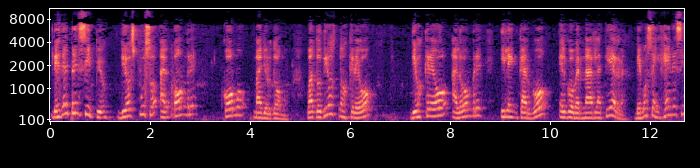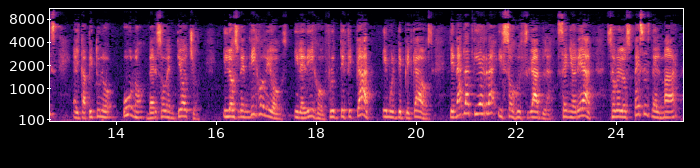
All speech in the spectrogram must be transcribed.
Desde el principio, Dios puso al hombre como mayordomo. Cuando Dios nos creó, Dios creó al hombre y le encargó el gobernar la tierra. Vemos en Génesis el capítulo 1, verso 28. Y los bendijo Dios y le dijo, fructificad y multiplicaos, llenad la tierra y sojuzgadla, señoread sobre los peces del mar,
